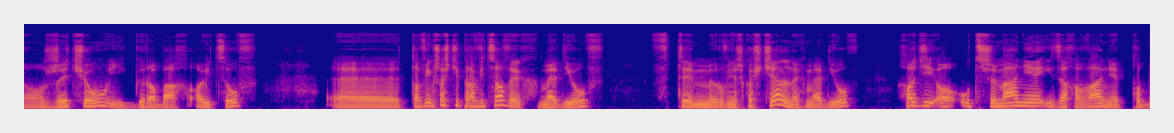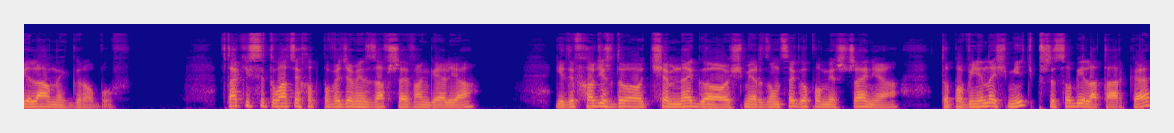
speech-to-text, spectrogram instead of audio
o życiu i grobach ojców, e, to w większości prawicowych mediów, w tym również kościelnych mediów, chodzi o utrzymanie i zachowanie pobielanych grobów. W takich sytuacjach odpowiedzią jest zawsze Ewangelia. Kiedy wchodzisz do ciemnego, śmierdzącego pomieszczenia, to powinieneś mieć przy sobie latarkę,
